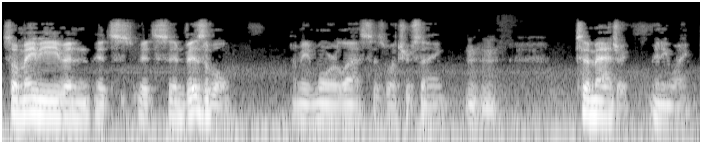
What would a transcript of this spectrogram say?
So maybe even it's it's invisible. I mean, more or less is what you're saying hmm to magic, anyway.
